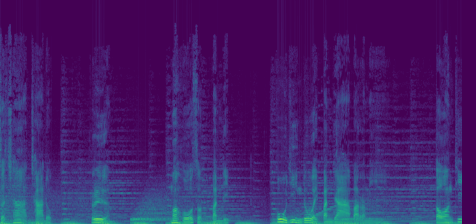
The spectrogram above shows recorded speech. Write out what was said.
ศชาติชาดก เรื่อง มโหสถบัณฑิต ผู้ยิ่งด้วยปัญญาบารมี ตอนที่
